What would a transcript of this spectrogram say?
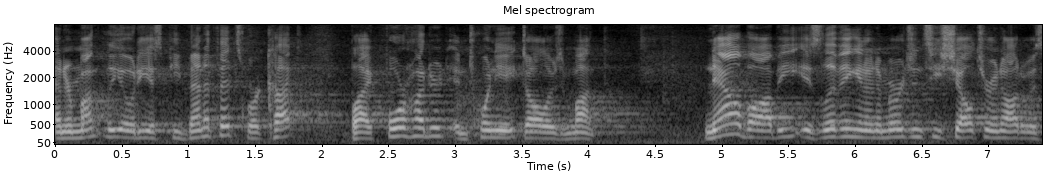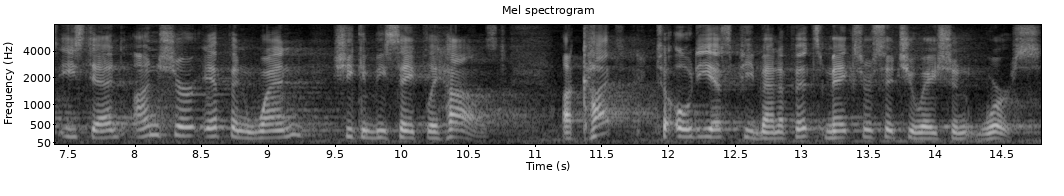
and her monthly ODSP benefits were cut by $428 a month. Now Bobby is living in an emergency shelter in Ottawa's East End, unsure if and when she can be safely housed. A cut to ODSP benefits makes her situation worse.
